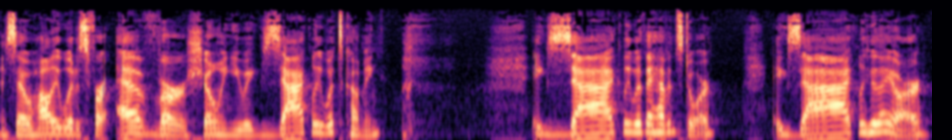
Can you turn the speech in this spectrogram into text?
And so Hollywood is forever showing you exactly what's coming, exactly what they have in store, exactly who they are.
